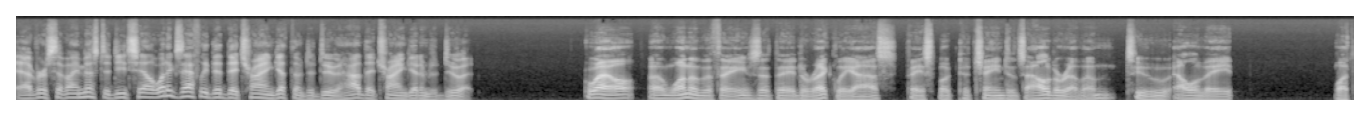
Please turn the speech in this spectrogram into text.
Evers, have I missed a detail? What exactly did they try and get them to do, and how did they try and get them to do it? Well, uh, one of the things that they directly asked Facebook to change its algorithm to elevate what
